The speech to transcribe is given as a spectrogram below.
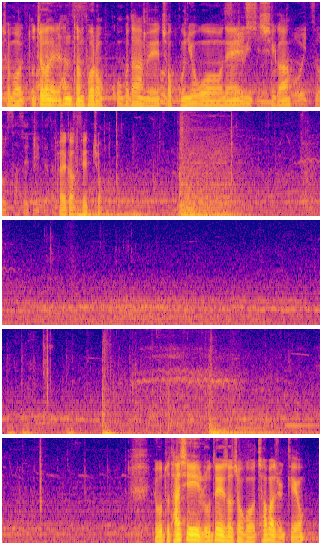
저뭐 어쨌거나 한턴 벌었고 그 다음에 적군 요원의 위치가 발각됐죠. 이것도 다시 로드에서 저거 잡아줄게요.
